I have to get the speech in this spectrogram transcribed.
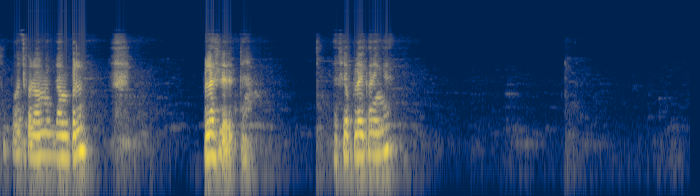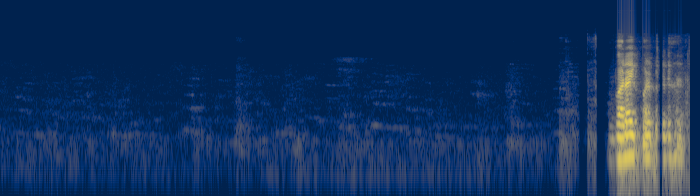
सपोज़ करो हम एग्जांपल प्लस ले लेते हैं। ऐसे अप्लाई करेंगे। दोबारा एक बार करके दिखा देता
